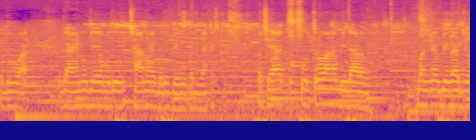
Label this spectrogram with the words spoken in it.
બધું ગાયનું જે બધું છાન હોય બધું ભેગું કરી નાખે છે. પછી આ કૂતરો અને બિલાડો બંને ભેગા જો.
